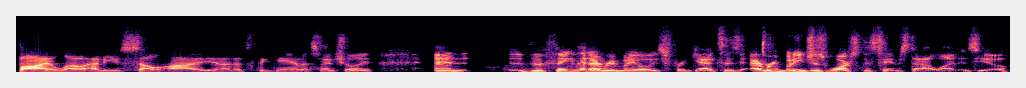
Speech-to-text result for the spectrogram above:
buy low, how do you sell high? You know that's the game essentially, and the thing that everybody always forgets is everybody just watched the same stat line as you.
